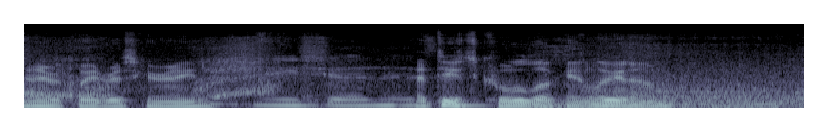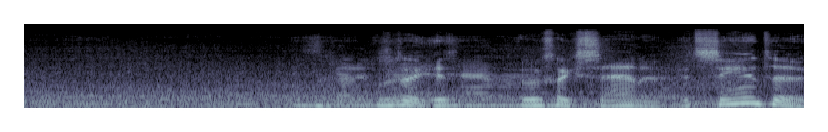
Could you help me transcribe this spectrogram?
I never played Risk of Rain. Yeah, you should. That dude's cool looking. Look at him. He's got a It looks like, it looks like Santa. It's Santa.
